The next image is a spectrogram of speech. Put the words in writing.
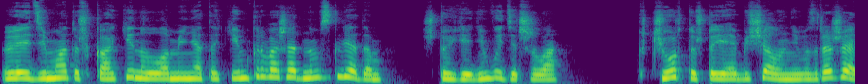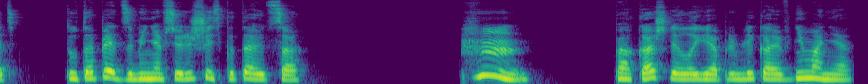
Леди-матушка окинула меня таким кровожадным взглядом, что я не выдержала. К черту, что я обещала не возражать. Тут опять за меня все решить пытаются. Хм. Покашляла я, привлекая внимание.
